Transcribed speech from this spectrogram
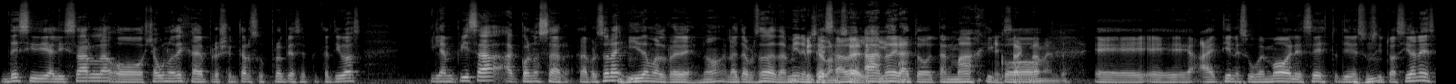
desidealizarla o ya uno deja de proyectar sus propias expectativas y la empieza a conocer a la persona y damos al revés, ¿no? La otra persona también Empieza a empieza a, conocer ver, ah, no era todo tan mágico. Exactamente. eh, eh, tiene sus bemoles, esto, tiene sus situaciones,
